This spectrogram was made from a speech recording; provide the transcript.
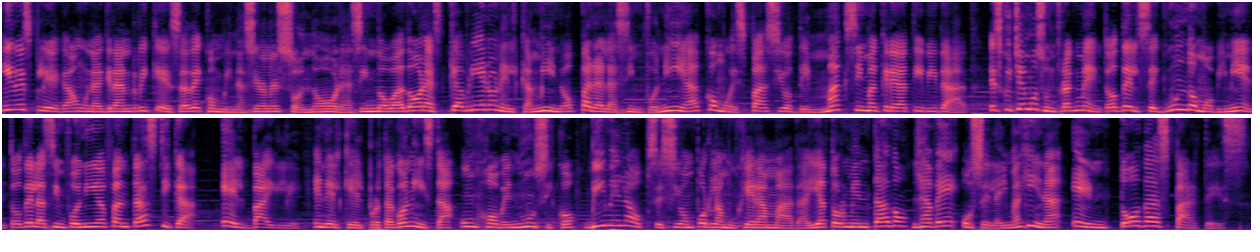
y despliega una gran riqueza de combinaciones sonoras innovadoras que abrieron el camino para la sinfonía como espacio de máxima creatividad. Escuchemos un fragmento del segundo movimiento de la Sinfonía Fantástica, el baile, en el que el protagonista, un joven músico, vive la obsesión por la mujer amada y atormentado la ve o se la imagina en todas partes.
